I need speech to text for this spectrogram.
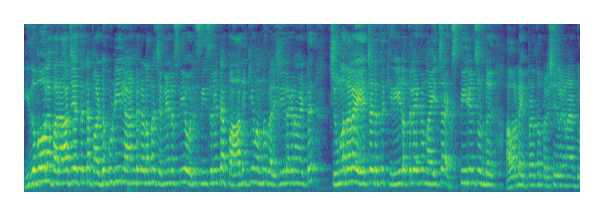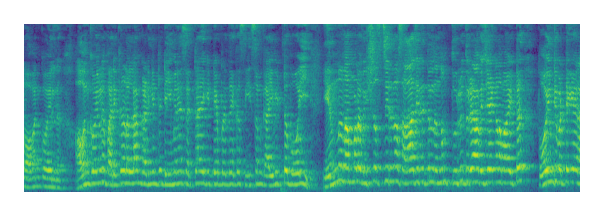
ഇതുപോലെ പരാജയത്തിന്റെ പടുകുഴിയിലാണ്ട് കിടന്ന ചെന്നൈയിൻ എഫ് സിയെ ഒരു സീസണിന്റെ പാതിക്ക് വന്ന് പരിശീലകനായിട്ട് ചുമതല ഏറ്റെടുത്ത് കിരീടത്തിലേക്ക് നയിച്ച എക്സ്പീരിയൻസ് ഉണ്ട് അവരുടെ ഇപ്പോഴത്തെ പരിശീലകനായിട്ടുള്ള ഓവൻ കോയിലിന് ഓവൻ കോയിലിന് പരിക്കുകളെല്ലാം കഴിഞ്ഞിട്ട് ടീമിനെ സെറ്റായി കിട്ടിയപ്പോഴത്തേക്ക് സീസൺ കൈവിട്ടു പോയി. എന്ന് നമ്മൾ വിശ്വസിച്ചിരുന്ന സാഹചര്യത്തിൽ നിന്നും തുരുതുരാ വിജയങ്ങളുമായിട്ട് പോയിന്റ് പട്ടികയിൽ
